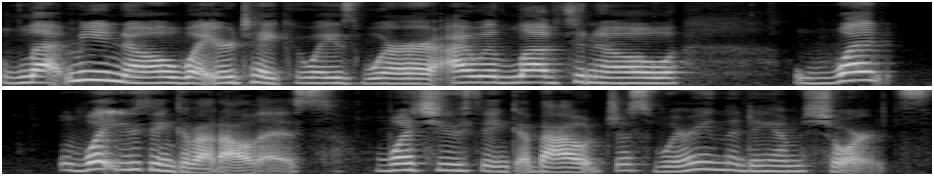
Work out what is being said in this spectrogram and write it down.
let me know what your takeaways were. I would love to know what what you think about all this. What you think about just wearing the damn shorts.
